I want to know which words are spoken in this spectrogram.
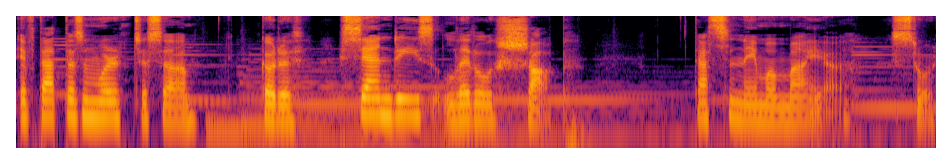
if that doesn't work, just uh, go to Sandy's Little Shop. That's the name of my uh, store.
